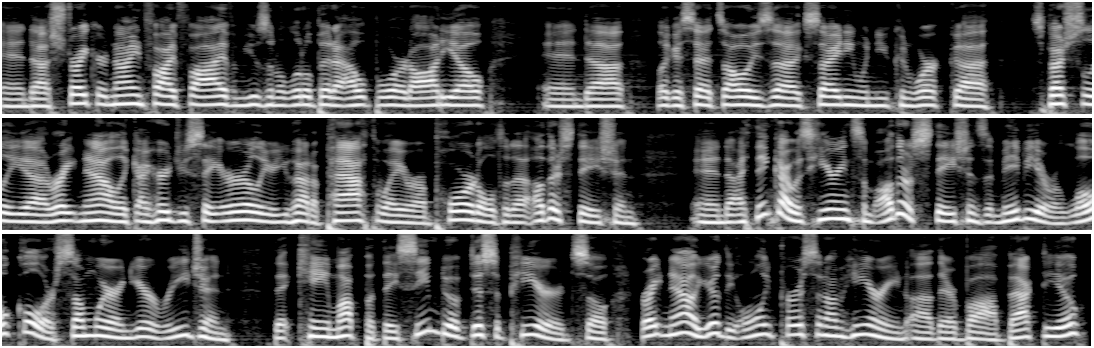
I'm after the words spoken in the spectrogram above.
and uh, Stryker 955. I'm using a little bit of outboard audio and uh, like I said, it's always uh, exciting when you can work, uh, especially uh, right now. Like I heard you say earlier, you had a pathway or a portal to that other station. And I think I was hearing some other stations that maybe are local or somewhere in your region that came up, but they seem to have disappeared. So right now, you're the only person I'm hearing uh, there, Bob. Back to you.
